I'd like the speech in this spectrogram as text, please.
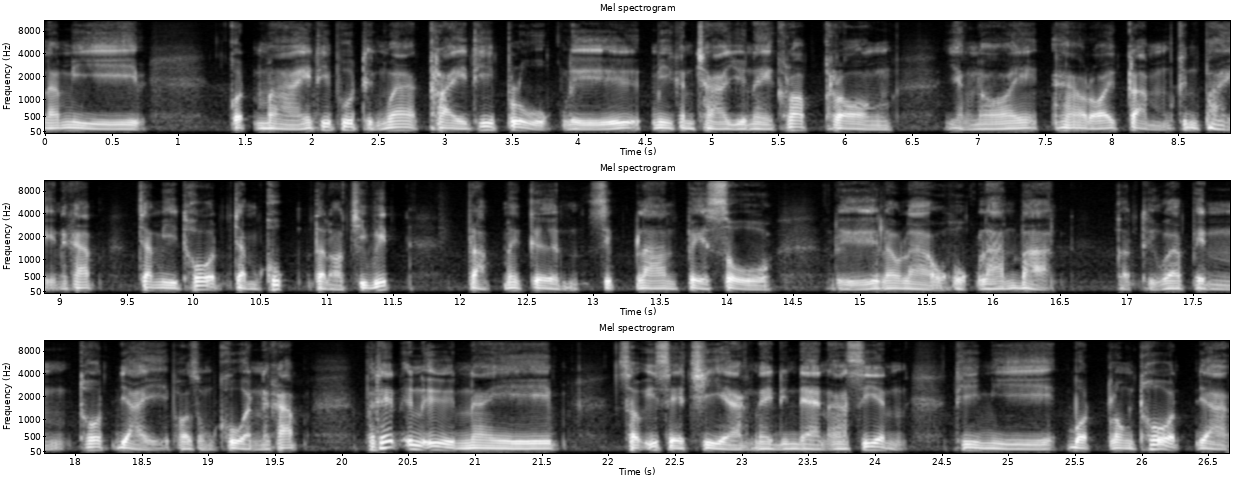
แล้วมีกฎหมายที่พูดถึงว่าใครที่ปลูกหรือมีกัญชาอยู่ในครอบครองอย่างน้อย 500 กรัมขึ้นไปนะครับ จะมีโทษจำคุกตลอดชีวิต ปรับไม่เกิน 10 ล้านเปโซ หรือราวๆ 6 ล้านบาท ก็ถือว่าเป็นโทษใหญ่พอสมควรนะครับ ประเทศอื่นๆในเซาท์อีสเอเชีย ในดินแดนอาเซียนที่มีบทลงโทษอย่าง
